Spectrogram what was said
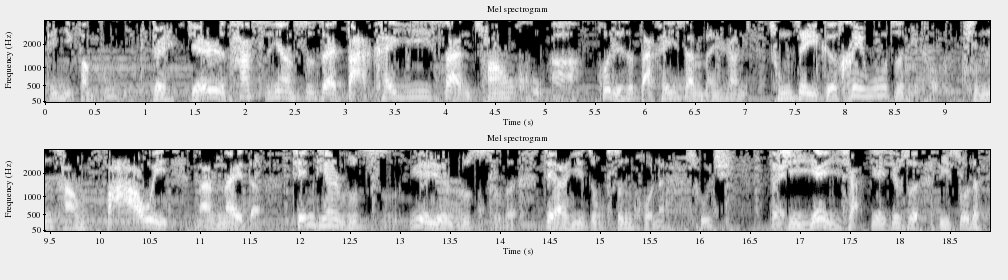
给你放风一样对，节日它实际上是在打开一扇窗户啊。或者是打开一扇门，让你从这个黑屋子里头，平常乏味难耐的，天天如此，月月如此的这样一种生活呢，出去对体验一下，也就是你说的放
